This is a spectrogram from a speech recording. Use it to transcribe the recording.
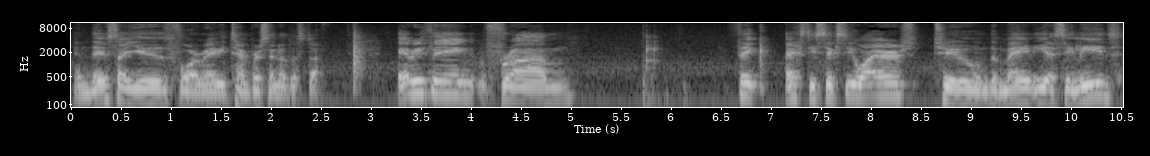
and this I use for maybe 10% of the stuff. Everything from thick XT60 wires to the main ESC leads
